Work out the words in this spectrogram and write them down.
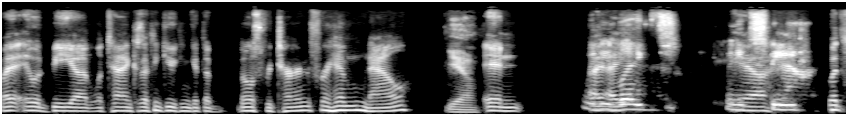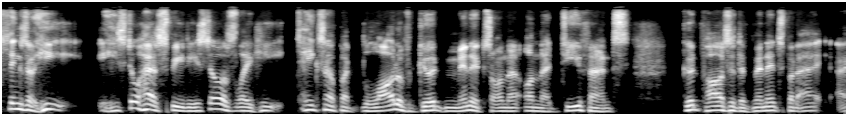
But it would be uh, Letang because I think you can get the most return for him now. Yeah. And We I- need I- legs. We need Yeah. speed. but things though he he still has speed he still has like he takes up a lot of good minutes on that on that defense good positive minutes but i i,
